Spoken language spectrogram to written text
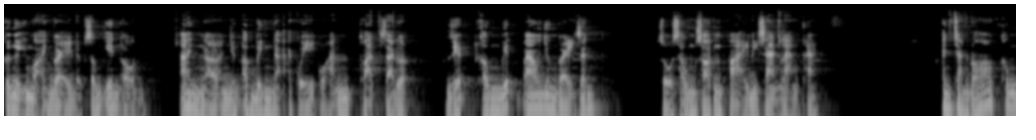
Cứ nghĩ mọi người được sống yên ổn, Ai ngờ những âm binh ngạ quỷ của hắn thoát ra được, Giết không biết bao nhiêu người dân, Số sống sót phải đi sang làng khác. Anh chàng đó không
